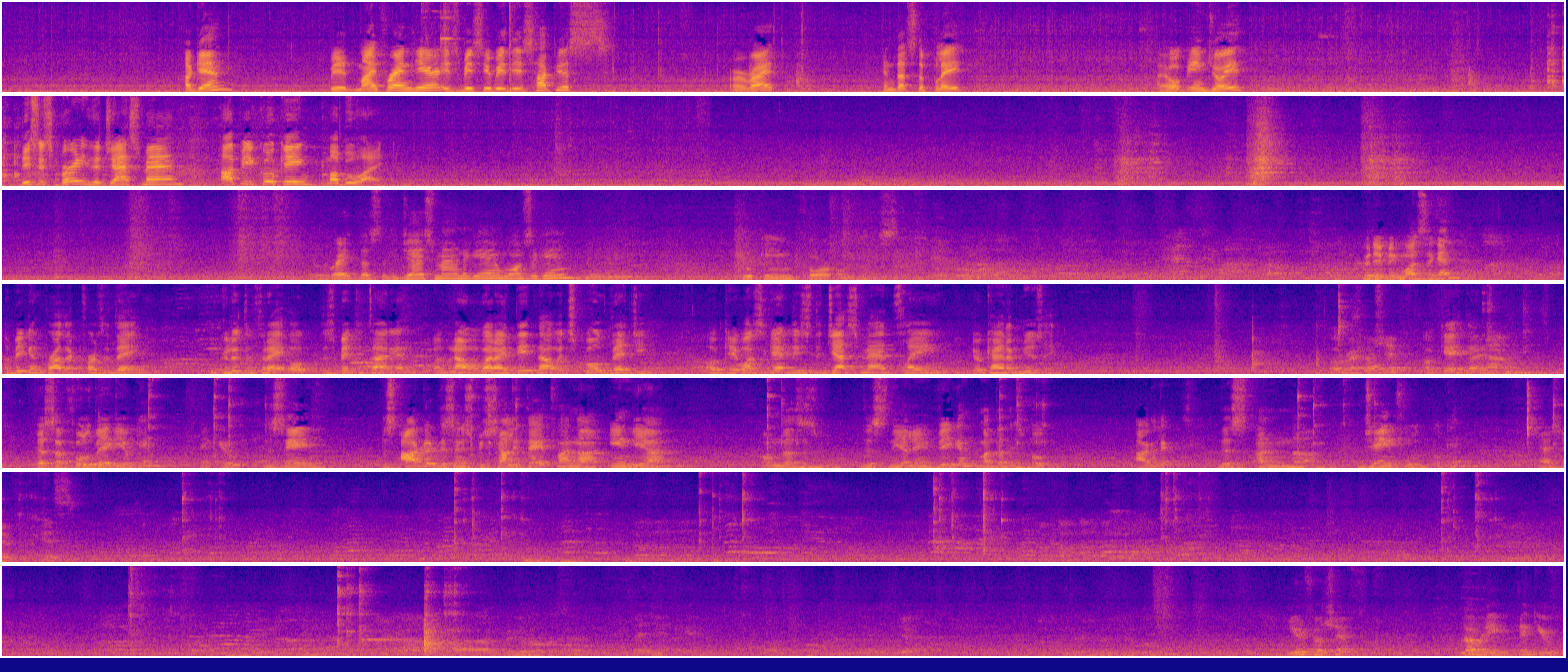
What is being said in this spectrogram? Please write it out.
again with my friend here is busy with his happiest all right and that's the plate I hope you enjoy it. This is Bernie the Jazz Man. Happy cooking mabuhay. Right, that's the jazz man again, once again. Looking for audience. Good evening once again. A vegan product for today. Gluten-free ook, dus vegetarian. But now what I did now, it's full veggie. Okay, once again, this is the jazz man playing your kind of music. Alright. Okay, then um, just a full veggie, okay? Thank you. The zijn, dus eigenlijk is een specialiteit van uh, India, omdat het is dus niet alleen vegan, maar dat is ook eigenlijk dus een uh, Jain food, oké? Okay? Yeah, chef. Yes. Beautiful chef. Lovely. Thank you.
